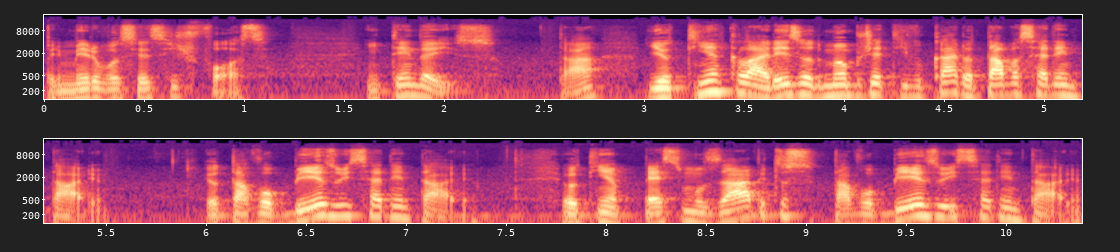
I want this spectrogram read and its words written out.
primeiro você se esforça. Entenda isso tá? E eu tinha clareza do meu objetivo. Cara, eu estava sedentário. Eu estava obeso e sedentário. Eu tinha péssimos hábitos, estava obeso e sedentário.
